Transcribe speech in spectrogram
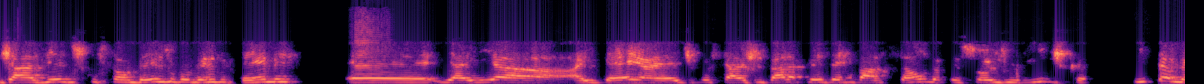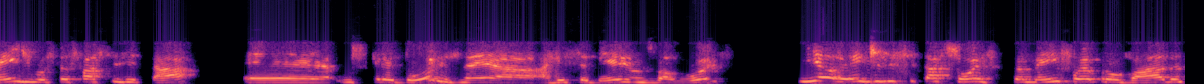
já havia discussão desde o governo Temer é, e aí a, a ideia é de você ajudar na preservação da pessoa jurídica e também de você facilitar é, os credores né, a, a, receberem os valores. E a lei de licitações, que também foi aprovada,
